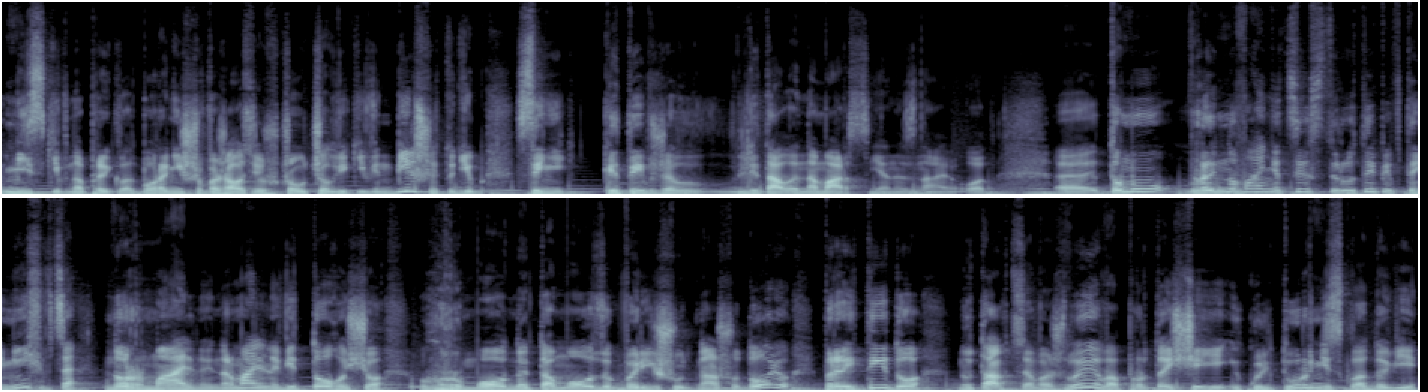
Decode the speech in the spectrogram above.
мізків, наприклад, бо раніше вважалося, що у чоловіків він більший, тоді б сині кити вже літали на Марс, я не знаю. От е, тому руйнування цих стереотипів та міфів це нормально і нормально від того, що гормони та мозок вирішують нашу долю, перейти до ну так, це важливо, проте ще є і культурні складові,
